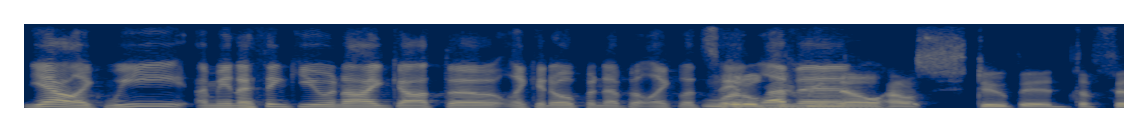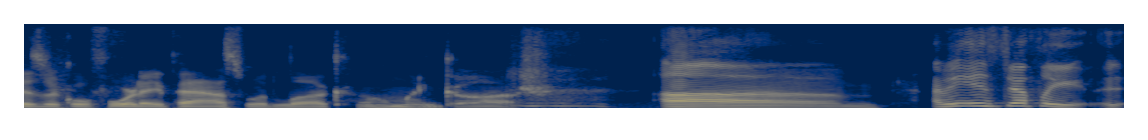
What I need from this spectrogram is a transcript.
Yeah, like we. I mean, I think you and I got the like it opened up at like let's say Little 11. did we know how stupid the physical four day pass would look. Oh my gosh! Um, I mean, it's definitely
